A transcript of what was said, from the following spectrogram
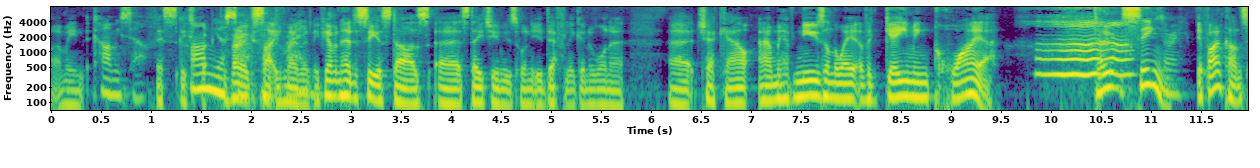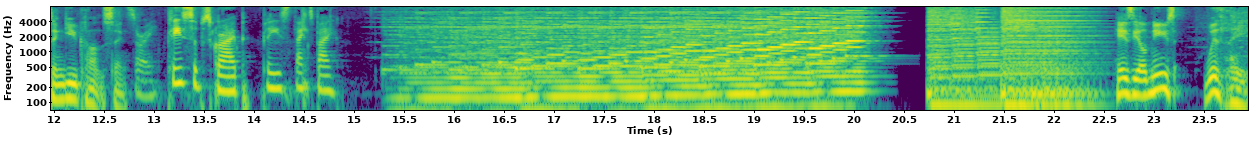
I mean, Calm yourself. it's, it's Calm a yourself. very exciting moment. friend. If you haven't heard of Sea of Stars, uh, stay tuned. It's one you're definitely going to want to uh, check out. And we have news on the way of a gaming choir. Don't uh-huh. sing. Sorry. If I can't sing, you can't sing. Sorry. Please subscribe. Please. Thanks. Bye. Here's the old news with Leigh.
